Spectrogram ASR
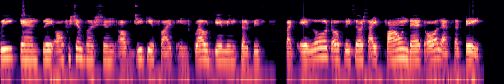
We can play official version of GTA 5 in cloud gaming service, but a lot of research I found that all apps are paid.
